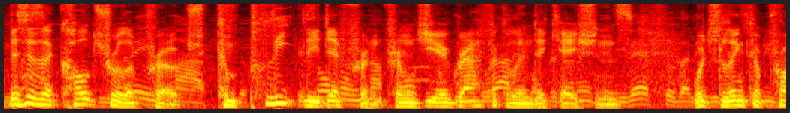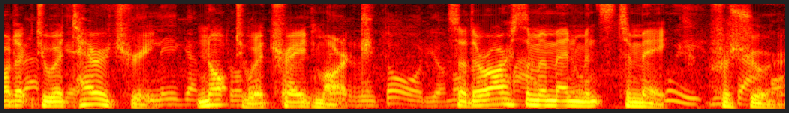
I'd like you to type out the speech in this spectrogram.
This is a cultural approach completely different from geographical indications, which link a product to a territory, not to a trademark. So there are some amendments to make, for sure.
